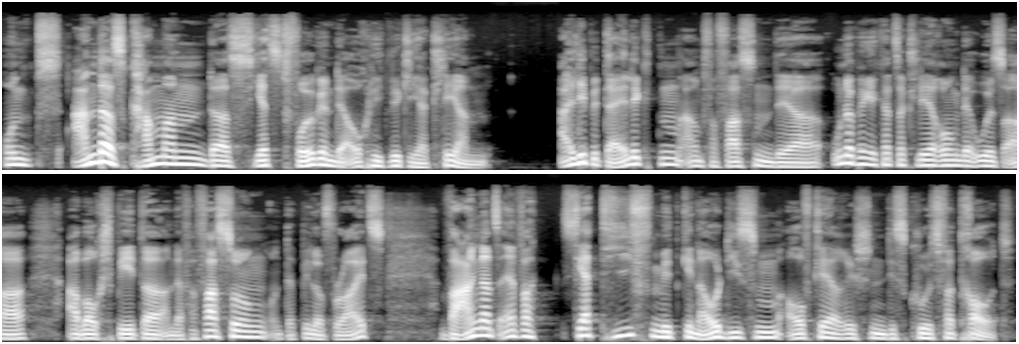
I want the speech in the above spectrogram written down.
Und anders kann man das jetzt folgende auch nicht wirklich erklären. All die Beteiligten am Verfassen der Unabhängigkeitserklärung der USA, aber auch später an der Verfassung und der Bill of Rights, waren ganz einfach sehr tief mit genau diesem aufklärerischen Diskurs vertraut.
